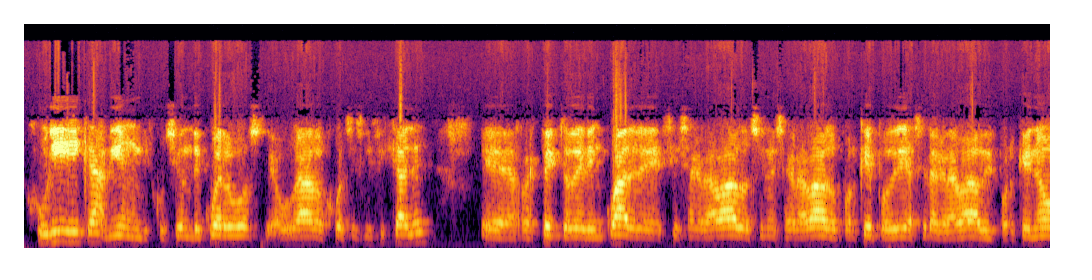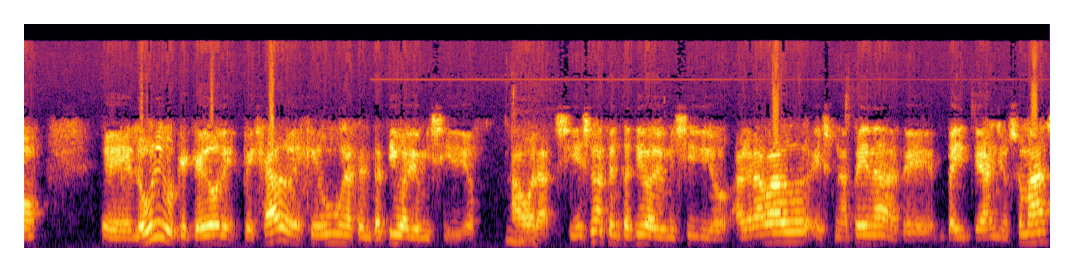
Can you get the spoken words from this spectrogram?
jurídica, bien discusión de cuervos, de abogados, jueces y fiscales, eh, respecto del encuadre, si es agravado, si no es agravado, por qué podría ser agravado y por qué no. Eh, lo único que quedó despejado es que hubo una tentativa de homicidio. Uh -huh. Ahora, si es una tentativa de homicidio agravado, es una pena de 20 años o más.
